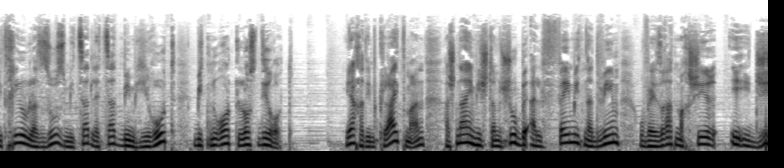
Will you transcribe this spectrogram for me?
התחילו לזוז מצד לצד במהירות בתנועות לא סדירות. יחד עם קלייטמן, השניים השתמשו באלפי מתנדבים ובעזרת מכשיר EEG,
